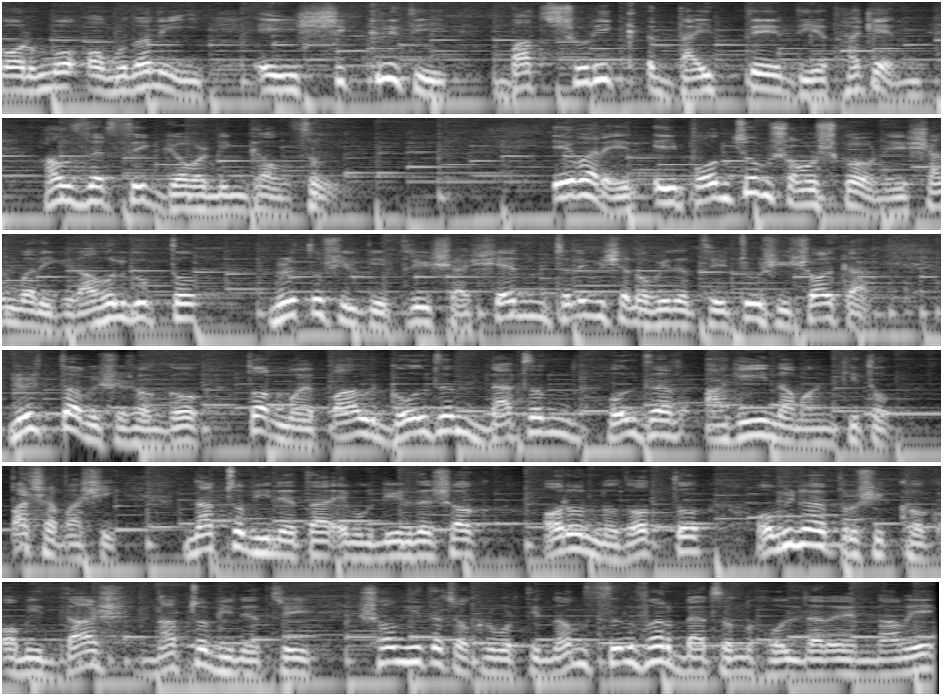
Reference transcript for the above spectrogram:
কর্ম অবদানেই এই স্বীকৃতি বাৎসরিক দায়িত্বে দিয়ে থাকেন হাউস দ্যাট সিক গভর্নিং কাউন্সিল এবারের এই পঞ্চম সংস্করণে সাংবাদিক রাহুল গুপ্ত নৃত্যশিল্পী তৃষা সেন, টেলিভিশন অভিনেত্রী টুসি সরকার, নৃত্য বিশেষজ্ঞ Tanmoy Pal, golden baton holder আগেই নামাঙ্কিত। পাশাপাশি নাট্যভিনেতা এবং নির্দেশক অরণ্য দত্ত, অভিনয় প্রশিক্ষক অমিত দাস, নাট্যভিনেত্রী সংহিতা চক্রবর্তীর নাম সিলভার ব্যাটন হোল্ডারের নামে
